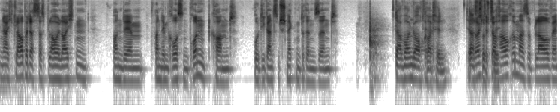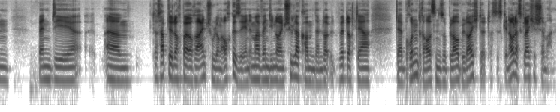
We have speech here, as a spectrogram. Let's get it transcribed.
Na, ich glaube, dass das blaue Leuchten von dem, von dem großen Brunnen kommt, wo die ganzen Schnecken drin sind. Da wollen wir auch gerade hin. Der Das leuchtet doch sich. auch immer so blau, wenn, wenn die, ähm, das habt ihr doch bei eurer Einschulung auch gesehen. Immer wenn die neuen Schüler kommen, dann wird doch der, der Brunnen draußen so blau beleuchtet. Das ist genau das gleiche Schimmern.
